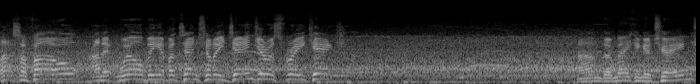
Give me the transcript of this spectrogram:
That's a foul, and it will be a potentially dangerous free kick. And they're making a change.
